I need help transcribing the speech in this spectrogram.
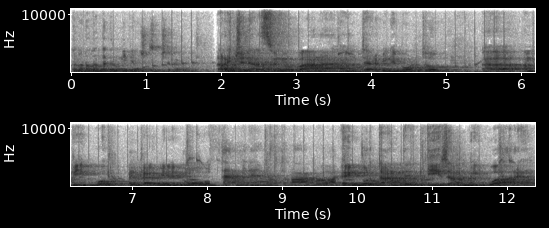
È una domanda che non mi piace sinceramente. La rigenerazione urbana è un termine molto uh, ambiguo. È un termine nuovo. Un termine molto vago. È importante disambiguare.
